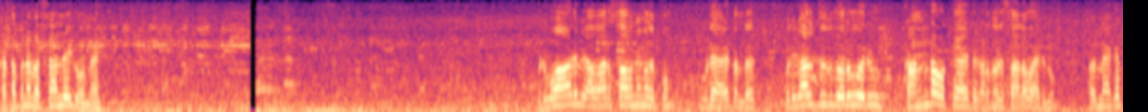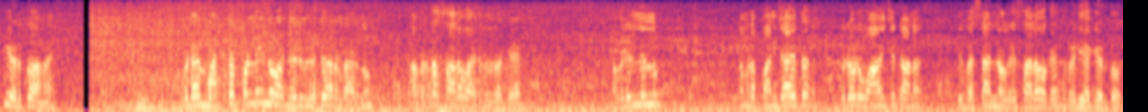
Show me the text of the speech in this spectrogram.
കട്ടപ്പന ബസ് സ്റ്റാൻഡിലേക്ക് വന്നേ. ഒരുപാട് വ്യാപാര സ്ഥാപനങ്ങൾ ഇപ്പം ഇവിടെ ആയിട്ടുണ്ട്. ഒരു കാലത്ത് ഇത് വെറും ഒരു കണ്ടമൊക്കെ ആയിട്ട് കിടന്നൊരു സ്ഥലമായിരുന്നു. അത് നികത്തി എടുത്തതാണ്. ഇവിടെ മറ്റപ്പള്ളി എന്ന് പറഞ്ഞൊരു വീട്ടുകാരുണ്ടായിരുന്നു. അവരുടെ സ്ഥലമായിരുന്നു ഇതൊക്കെ. അവരിൽ നിന്നും നമ്മുടെ പഞ്ചായത്ത് ഇവരോട് വാങ്ങിച്ചിട്ടാണ് ഈ ബസ് സ്റ്റാൻഡിനുള്ള ഈ സ്ഥലമൊക്കെ റെഡിയാക്കി എടുത്തത്.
